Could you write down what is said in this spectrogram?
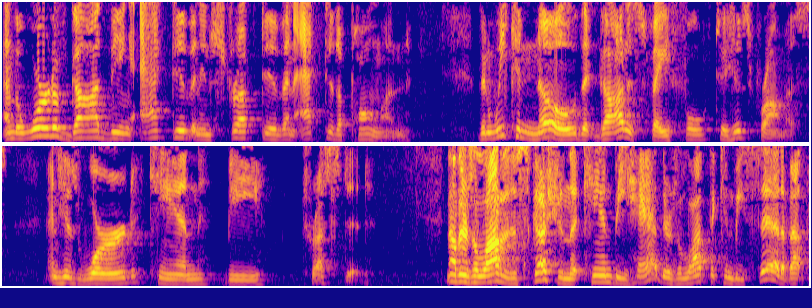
and the Word of God being active and instructive and acted upon, then we can know that God is faithful to His promise and His Word can be trusted. Now there's a lot of discussion that can be had. There's a lot that can be said about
